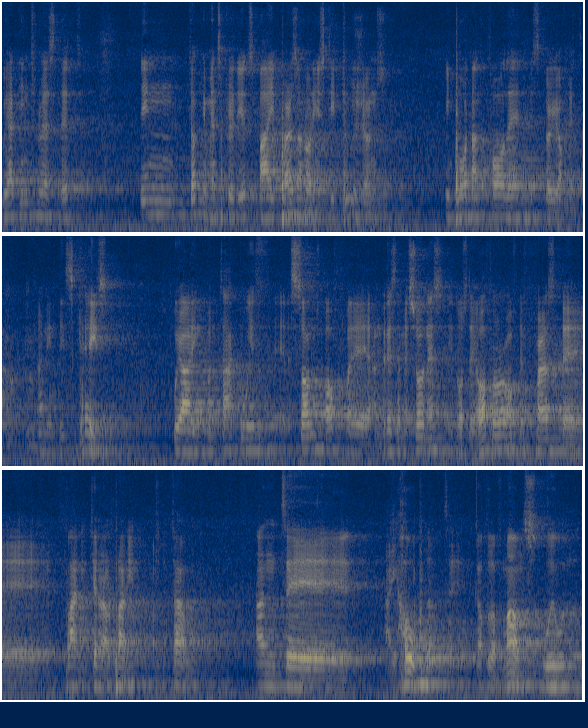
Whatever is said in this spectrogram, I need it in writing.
we are interested in documents produced by persons or institutions important for the history of the town. And in this case, we are in contact with uh, the son of uh, Andrés de Mesones. It was the author of the first uh, planning, general planning of the town. And uh, I hope that uh, in a couple of months we will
